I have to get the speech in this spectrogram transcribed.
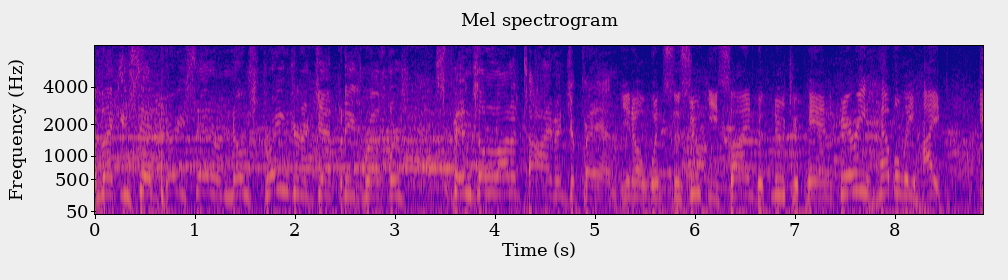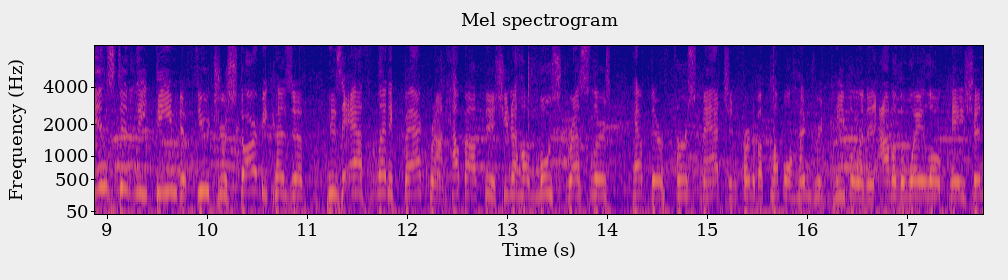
And like you said, Perry Saturn, no stranger to Japanese wrestlers, spends a lot of time in Japan. You know, when Suzuki signed with New Japan, very heavily hyped, instantly deemed a future star because of his athletic background. How about this? You know how most wrestlers have their first match in front of a couple hundred people in an out-of-the-way location?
